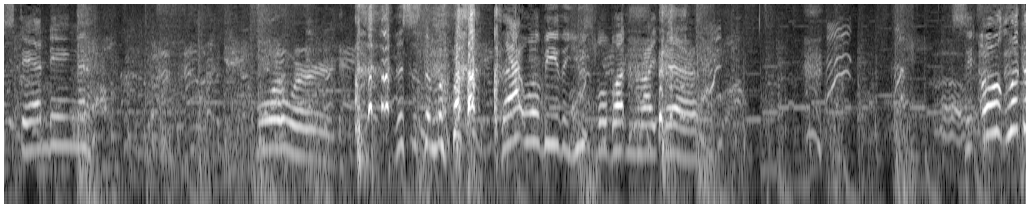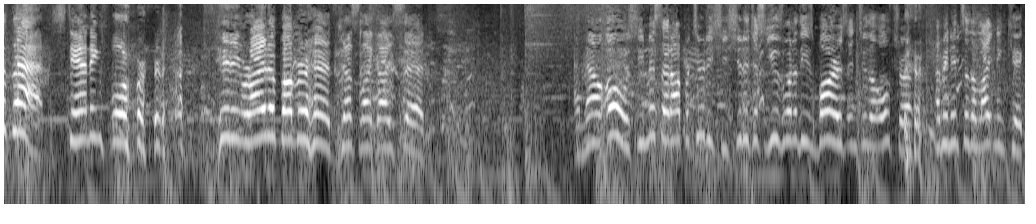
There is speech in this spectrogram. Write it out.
standing forward. this is the most, that will be the useful button right there. See, oh, look at that! Standing forward, hitting right above her head, just like I said. And now, oh, she missed that opportunity. She should have just used one of these bars into the Ultra, I mean, into the Lightning Kick.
